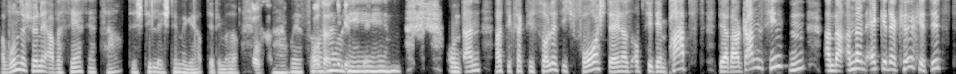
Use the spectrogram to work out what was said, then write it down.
eine wunderschöne, aber sehr, sehr zarte, stille Stimme gehabt. Die hat immer so, Und dann hat sie gesagt, sie solle sich vorstellen, als ob sie den Papst, der da ganz hinten an der anderen Ecke der Kirche sitzt,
